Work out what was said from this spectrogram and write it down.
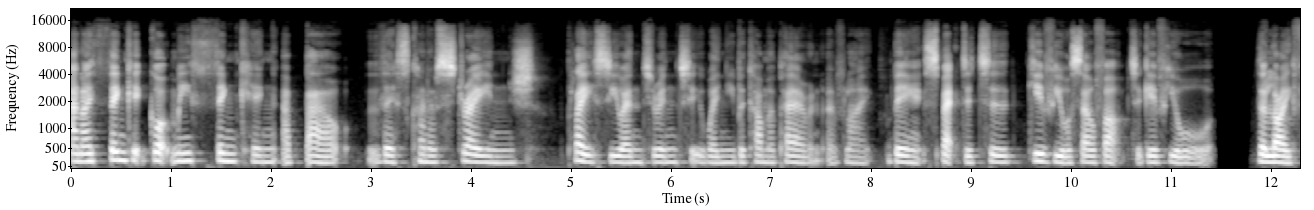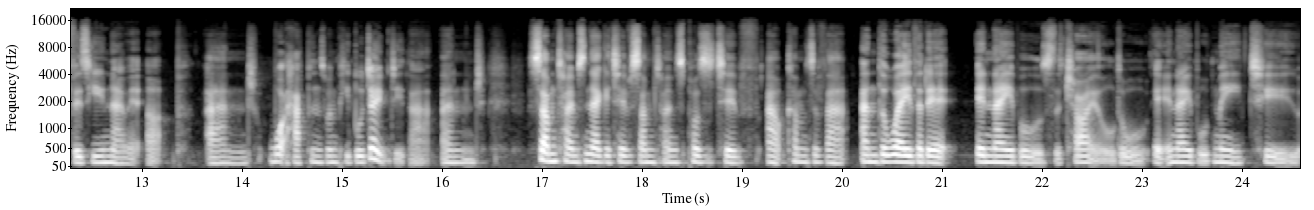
And I think it got me thinking about this kind of strange place you enter into when you become a parent of like being expected to give yourself up, to give your the life as you know it up and what happens when people don't do that and sometimes negative, sometimes positive outcomes of that, and the way that it enables the child, or it enabled me to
